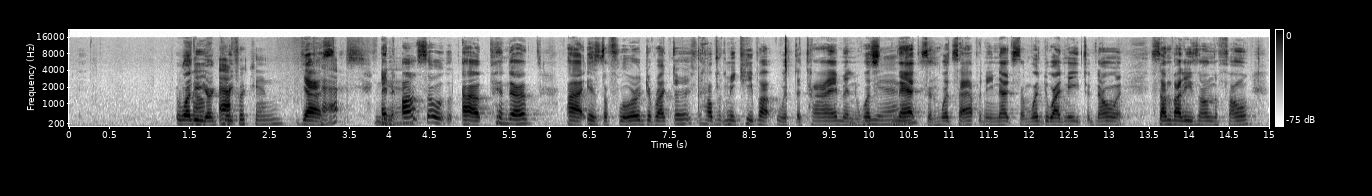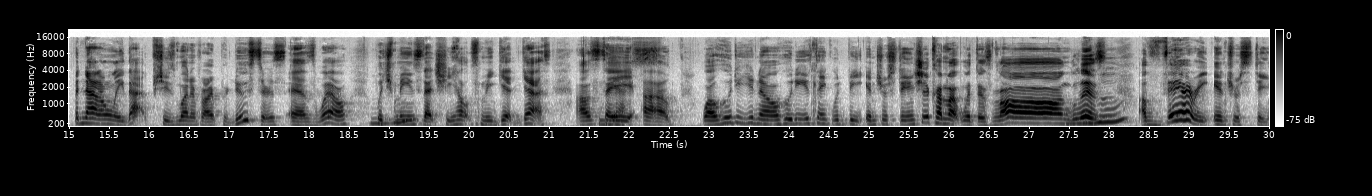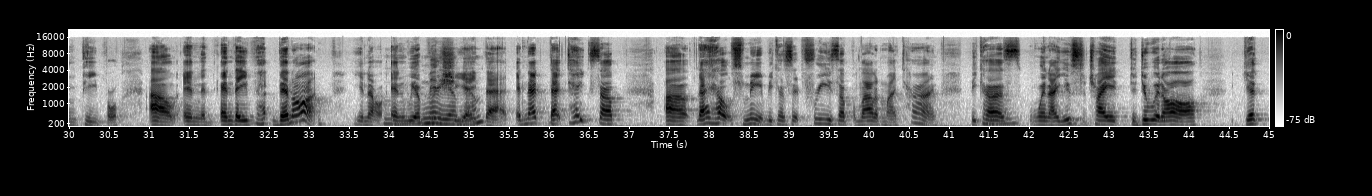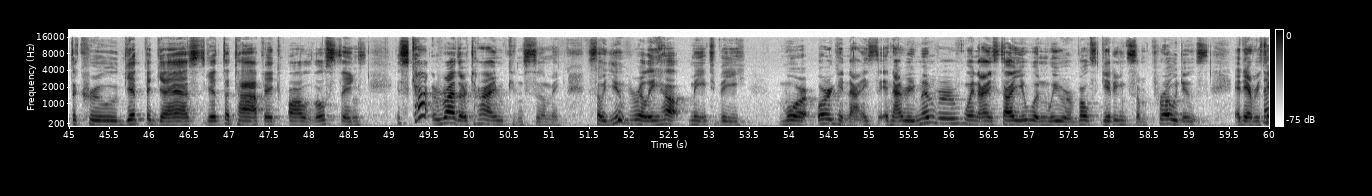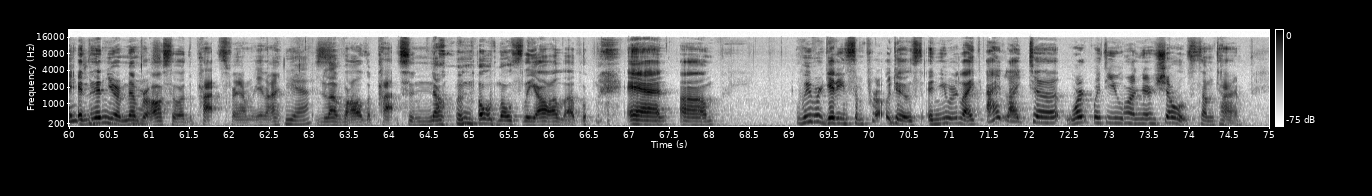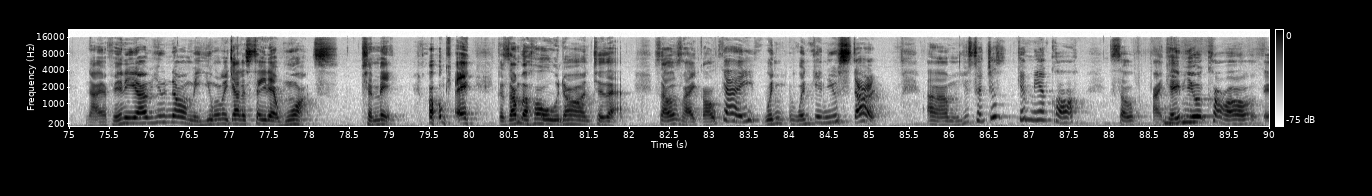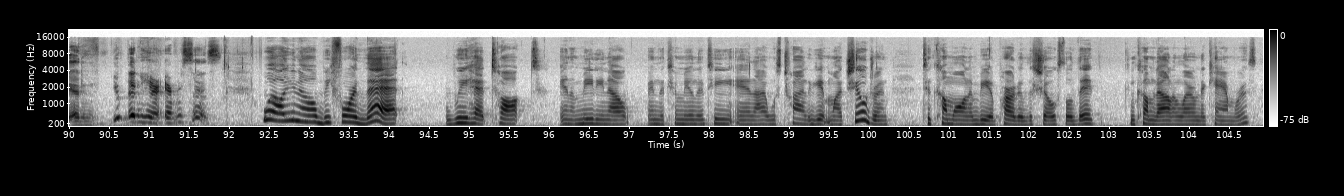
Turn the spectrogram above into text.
One of South your great- African Yes. hats. And Yeah. also, uh, Pinda uh, is the floor director, helping me keep up with the time and what's next and what's happening next and what do I need to know. And somebody's on the phone. But not only that, she's one of our producers as well, which Mm-hmm. means that she helps me get guests. I'll say, Yes. uh, well, who do you know? Who do you think would be interesting? She'll come up with this long list Mm-hmm. of very interesting people, uh, and and they've been on, you know, and we appreciate that. And that that takes up, uh, that helps me because it frees up a lot of my time. Because Mm-hmm. when I used to try to do it all, get the crew, get the guests, get the topic, all of those things, it's kind of rather time consuming. So you've really helped me to be more organized. And I remember when I saw you when we were both getting some produce and everything. Thank and you. then you're a member Yes. also of the Potts family, and I Yes. love all the Potts and know, know mostly all of them. And um, we were getting some produce, and you were like, I'd like to work with you on your shows sometime. Now, if any of you know me, you only got to say that once to me, okay? Because I'm going to hold on to that. So I was like, okay, when, when can you start? Um, you said, just give me a call. So I gave you a call, and you've been here ever since. Well, you know, before that, we had talked in a meeting out in the community, and I was trying to get my children to come on and be a part of the show so they can come down and learn the cameras,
